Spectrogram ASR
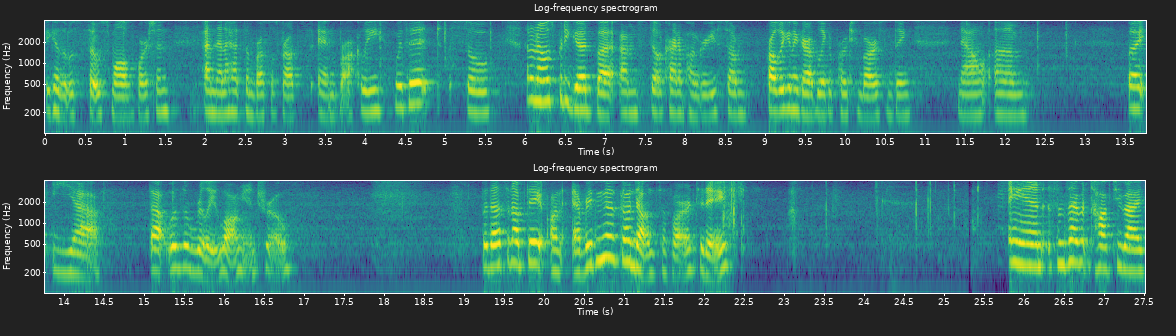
because it was so small of a portion and then I had some Brussels sprouts and broccoli with it so I don't know it was pretty good but I'm still kind of hungry so I'm probably gonna grab like a protein bar or something now um, but yeah that was a really long intro but that's an update on everything that's gone down so far today. And since I haven't talked to you guys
